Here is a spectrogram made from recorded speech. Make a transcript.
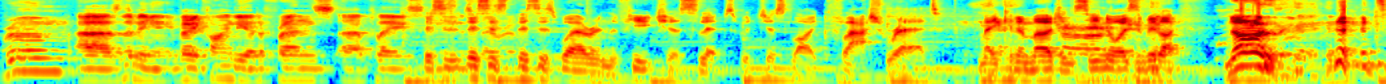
room. Uh, I was living very kindly at a friend's uh, place. This is this is room. this is where in the future Sliips would just like flash red, make an emergency noise, and be like, "No, don't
